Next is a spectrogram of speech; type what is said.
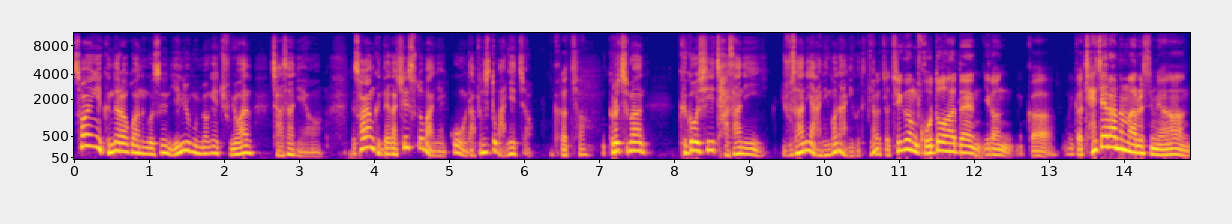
서양의 근대라고 하는 것은 인류 문명의 중요한 자산이에요. 서양 근대가 실수도 많이 했고 나쁜 짓도 많이 했죠. 그렇죠. 그렇지만 그것이 자산이 유산이 아닌 건 아니거든요. 그렇죠. 지금 고도화된 이런 그러니까 그러니까 체제라는 말을 쓰면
